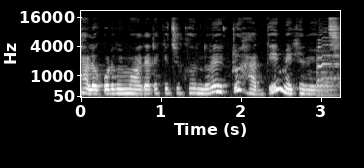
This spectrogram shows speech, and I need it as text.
ভালো করে আমি ময়দাটা কিছুক্ষণ ধরে একটু হাত দিয়ে মেখে নিচ্ছি।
